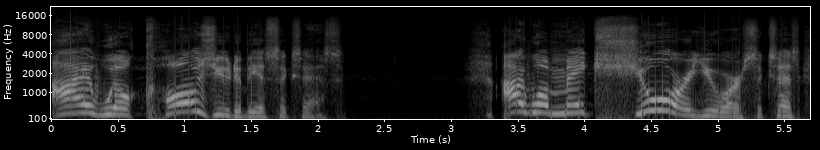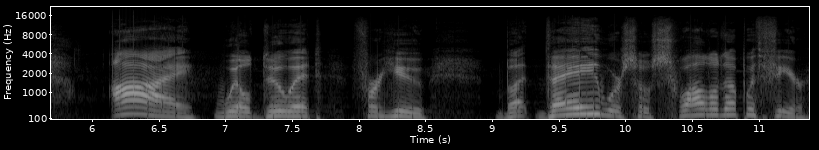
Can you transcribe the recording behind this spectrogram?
I will cause you to be a success. I will make sure you are a success. I will do it for you. But they were so swallowed up with fear,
